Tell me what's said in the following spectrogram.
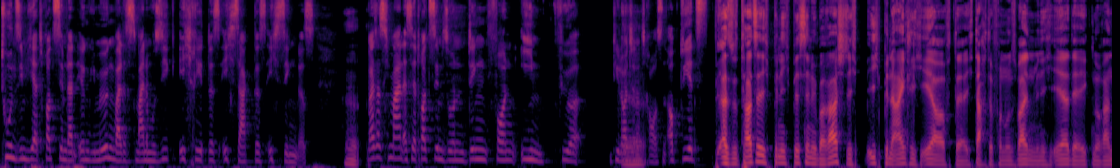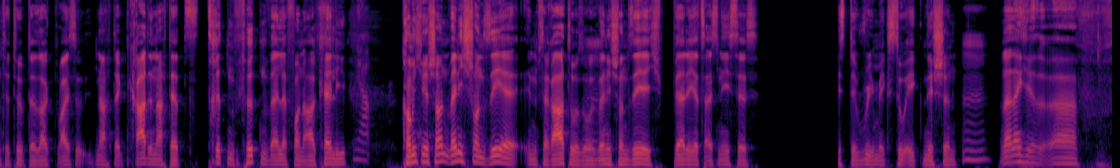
tun sie mich ja trotzdem dann irgendwie mögen, weil das ist meine Musik, ich rede das, ich sag das, ich sing das. Ja. Weißt du, was ich meine? Ist ja trotzdem so ein Ding von ihm für die Leute Ja. da draußen. Ob du jetzt also tatsächlich bin ich ein bisschen überrascht. Ich, ich bin eigentlich eher auf der, ich dachte von uns beiden bin ich eher der ignorante Typ, der sagt, weißt du, nach der, gerade nach der dritten, vierten Welle von R. Kelly, ja, komme ich mir schon, wenn ich schon sehe im Serato so, Mhm. wenn ich schon sehe, ich werde jetzt als nächstes ist der Remix to Ignition. mhm. Und dann denke ich, äh,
